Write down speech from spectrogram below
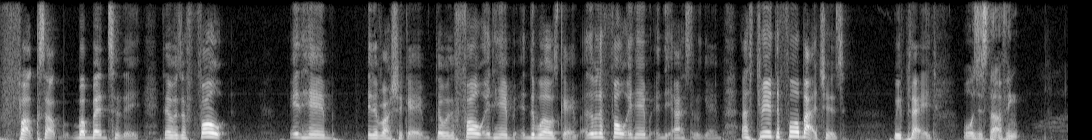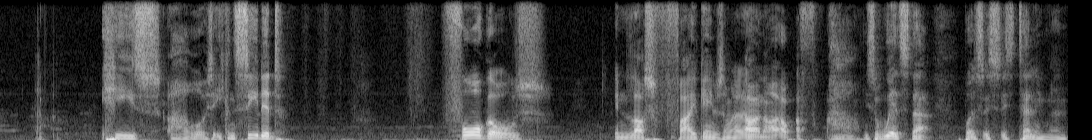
fucks up momentally. There was a fault in him in the Russia game. There was a fault in him in the Worlds game. And there was a fault in him in the Iceland game. That's three of the four matches we played. what was this that I think he's ah what was it? He conceded four goals in the last five games or something like that. Oh no, I, I, I- it's a weird stat, but it's it's, it's telling, man.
